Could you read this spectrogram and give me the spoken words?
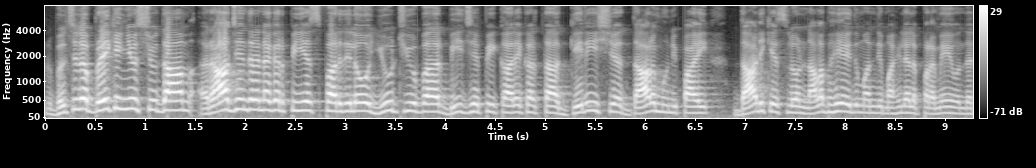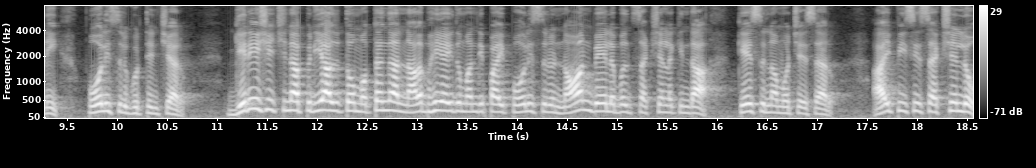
ఇప్పుడు బుల్చిలో బ్రేకింగ్ న్యూస్ చూద్దాం. రాజేంద్ర నగర్ పిఎస్ పరిధిలో యూట్యూబర్ బీజేపీ కార్యకర్త గిరీష్ దారుమునిపై దాడి కేసులో నలభై ఐదు మంది మహిళల ప్రమేయం ఉందని పోలీసులు గుర్తించారు. గిరీష్ ఇచ్చిన ఫిర్యాదుతో మొత్తంగా నలభై ఐదు మందిపై పోలీసులు నాన్ బెయిలబుల్ సెక్షన్ల కింద కేసులు నమోదు చేశారు. ఐపీసీ సెక్షన్లో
